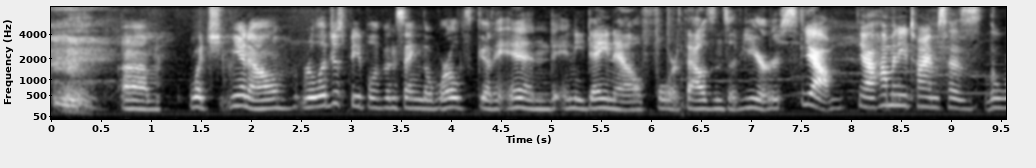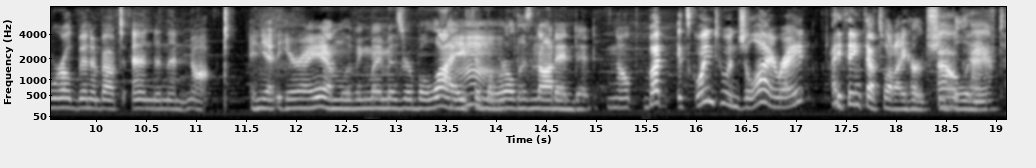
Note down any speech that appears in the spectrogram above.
um, which you know, religious people have been saying the world's gonna end any day now for thousands of years, Yeah. Yeah. How many times has the world been about to end and then not? and yet here I am living my miserable life, and the world has not ended. Nope. But it's going to in July, right? I think that's what I heard she Okay. believed.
